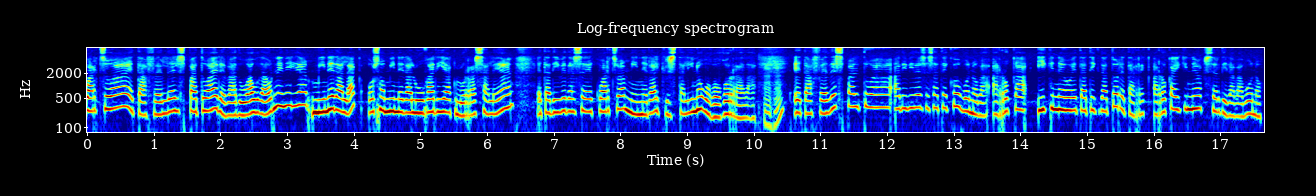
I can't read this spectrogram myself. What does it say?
Kuartzoa eta feldelspatoa ere badu hau da. Honen dira mineralak, oso mineral ugariak lurrazalean, eta adibidez eh, kuartzoa mineral kristalino gogorra da. Mhm. Eta fedespaltoa adibidez esateko, bueno, ba, arroka igneoetatik dator, eta arroka igneoak zer dira, ba, bueno,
